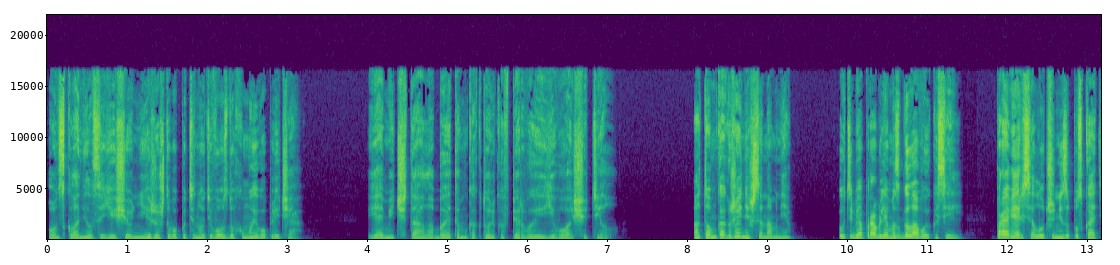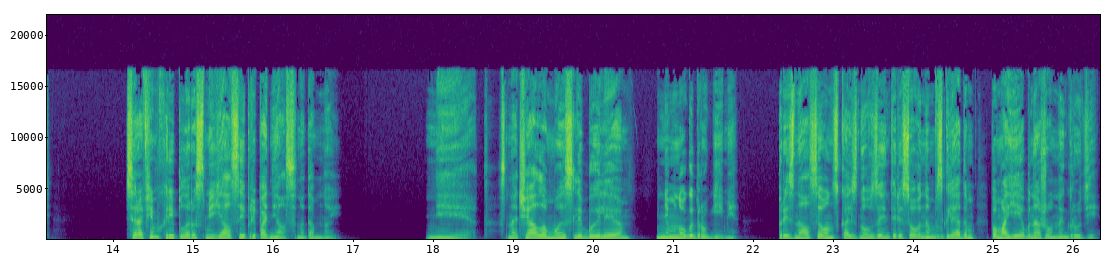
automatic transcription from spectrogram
Он склонился еще ниже, чтобы потянуть воздух у моего плеча. Я мечтал об этом, как только впервые его ощутил. «О том, как женишься на мне. У тебя проблемы с головой, Кассиэль. Проверься, лучше не запускать». Серафим хрипло рассмеялся и приподнялся надо мной. «Нет, сначала мысли были немного другими», — признался он, скользнув заинтересованным взглядом по моей обнаженной груди.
